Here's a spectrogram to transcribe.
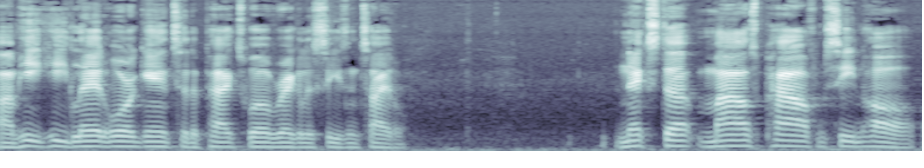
Um, he he led Oregon to the Pac-12 regular season title. Next up, Myles Powell from Seton Hall,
